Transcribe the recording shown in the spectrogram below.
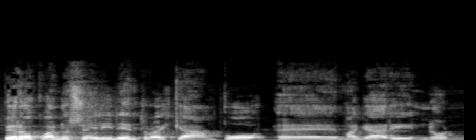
Però quando sei lì dentro al campo, eh, magari non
